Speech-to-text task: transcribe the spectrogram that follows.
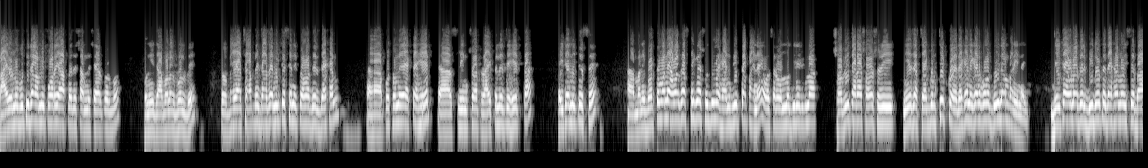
বাইরের অনুভূতিটাও আমি পরে আপনাদের সামনে শেয়ার করব। উনি যা বলার বলবে। তো ভাই আচ্ছা আপনি যা যা নিতেছেন একটু আমাদের দেখান। প্রথমে একটা হেড স্লিংশট রাইফেলের যে হেডটা এইটা নিতেছে। মানে বর্তমানে আমার কাছ থেকে শুধু হ্যান্ড গ্রিপটা পায় নাই। ওছাড়া অন্য জিনিসগুলো সবই তারা সরাসরি নিয়ে যাচ্ছে। একদম চেক করে। দেখেন, এখানে কোনো দুই নাম্বারই নাই। যেটা ওনাদের ভিডিওতে দেখানো হয়েছে বা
